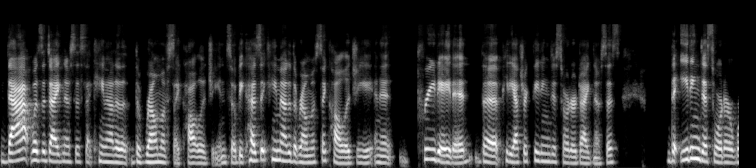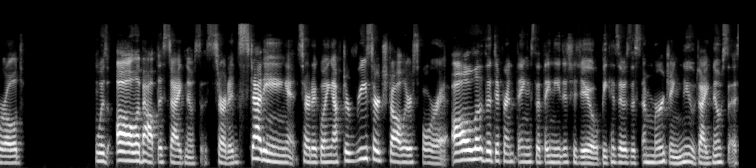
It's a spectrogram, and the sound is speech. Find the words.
That was a diagnosis that came out of the, the realm of psychology. And so, because it came out of the realm of psychology and it predated the pediatric feeding disorder diagnosis, the eating disorder world was all about this diagnosis, started studying it, started going after research dollars for it, all of the different things that they needed to do because it was this emerging new diagnosis.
